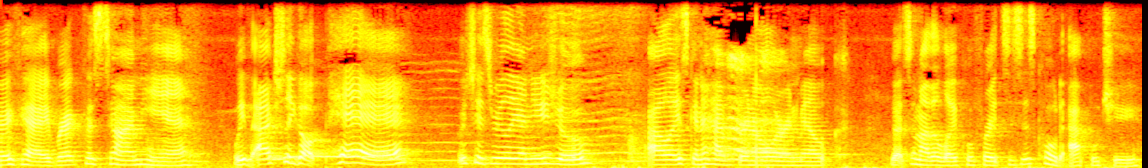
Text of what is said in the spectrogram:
Okay, breakfast time here. We've actually got pear, which is really unusual. Arlo's going to have granola and milk. We've got some other local fruits. This is called apple chew.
